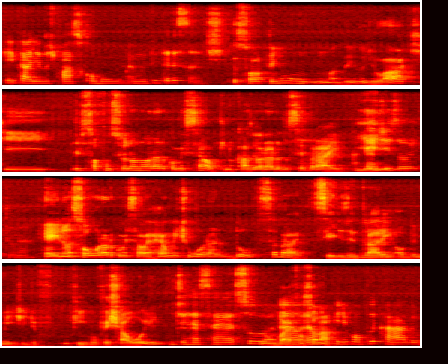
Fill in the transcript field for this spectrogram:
quem está ali no espaço comum é muito interessante. Eu só tenho um, um adendo de lá que ele só funciona no horário comercial, que no caso é o horário do Sebrae. Até e 18, né? É, e não é só o horário comercial, é realmente o horário do Sebrae. Se eles uhum. entrarem, obviamente, de, enfim, vão fechar hoje. De recesso, não vai é, funcionar. é um pouquinho complicado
